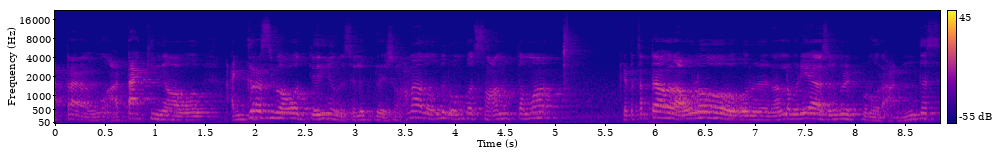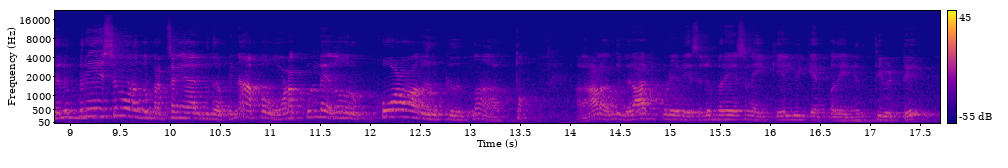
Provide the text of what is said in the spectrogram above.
அட்ரா ஆகும் அட்டாக்கிங்காகவோ அக்ரஸிவாகவோ தெரியும் அந்த செலிப்ரேஷன் ஆனால் அது வந்து ரொம்ப சாந்தமாக கிட்டத்தட்ட அவர் அவ்வளோ ஒரு நல்லபடியாக செலிப்ரேட் பண்ணுவார். அந்த செலிப்ரேஷன் உனக்கு பிரச்சனையாக இருக்குது அப்படின்னா அப்போ உனக்குள்ளே ஏதோ ஒரு கோளாறு இருக்குதுன்னு தான் அர்த்தம். அதனால் வந்து விராட் கோலியுடைய செலிப்ரேஷனை கேள்வி கேட்பதை நிறுத்திவிட்டு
